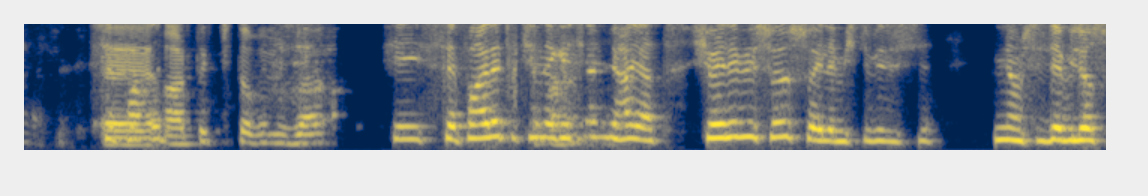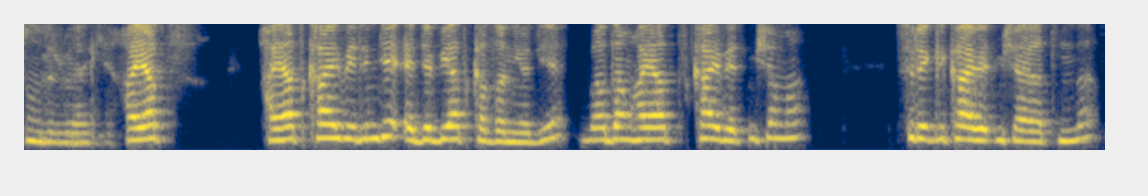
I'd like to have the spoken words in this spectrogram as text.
E, Sefalet, artık kitabımıza şey, sefalet içinde Efendim? geçen bir hayat. Şöyle bir söz söylemişti birisi. Bilmiyorum siz de biliyorsunuzdur belki. Hayat hayat kaybedince edebiyat kazanıyor diye. Bu adam hayat kaybetmiş ama sürekli kaybetmiş hayatında.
